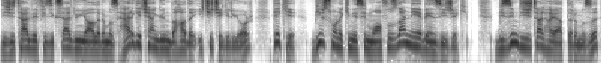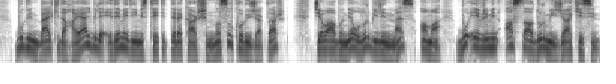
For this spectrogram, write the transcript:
Dijital ve fiziksel dünyalarımız her geçen gün daha da iç içe giriyor. Peki bir sonraki nesil muhafızlar neye benzeyecek? Bizim dijital hayatlarımızı bugün belki de hayal bile edemediğimiz tehditlere karşı nasıl koruyacaklar? Cevabı ne olur bilinmez ama bu evrimin asla durmayacağı kesin.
